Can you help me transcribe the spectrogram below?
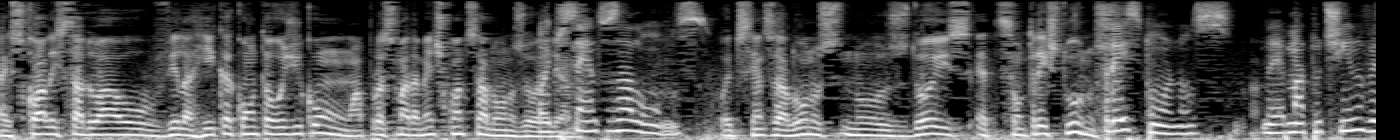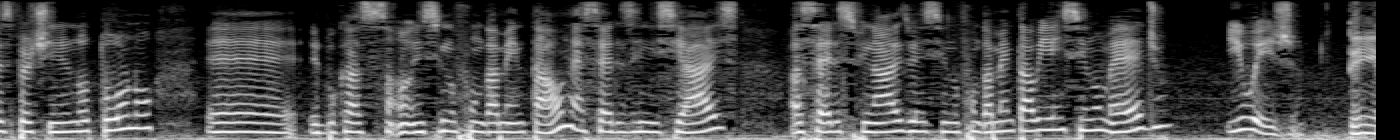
a Escola Estadual Vila Rica conta hoje com aproximadamente quantos alunos, ô, 800 Eliana? alunos. 800 alunos nos dois, é, são três turnos? Três turnos, é, matutino, vespertino e noturno, é, educação, ensino fundamental, né, séries iniciais, as séries finais, o ensino fundamental e ensino médio e o EJA. Tem,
